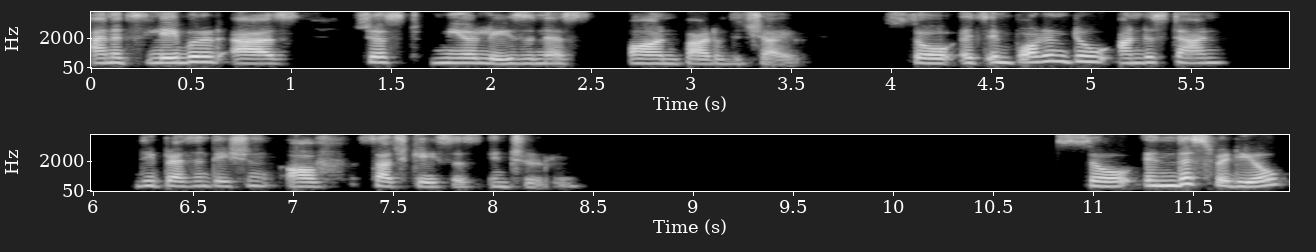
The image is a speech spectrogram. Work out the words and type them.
and it's labeled as just mere laziness on part of the child. So it's important to understand the presentation of such cases in children. So in this video,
